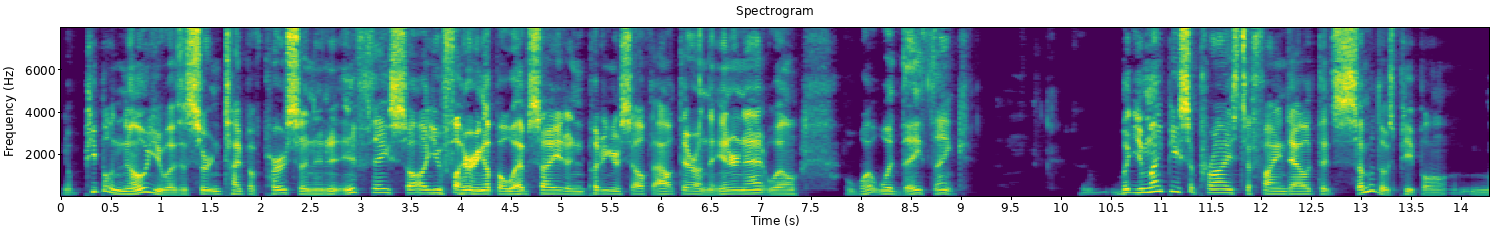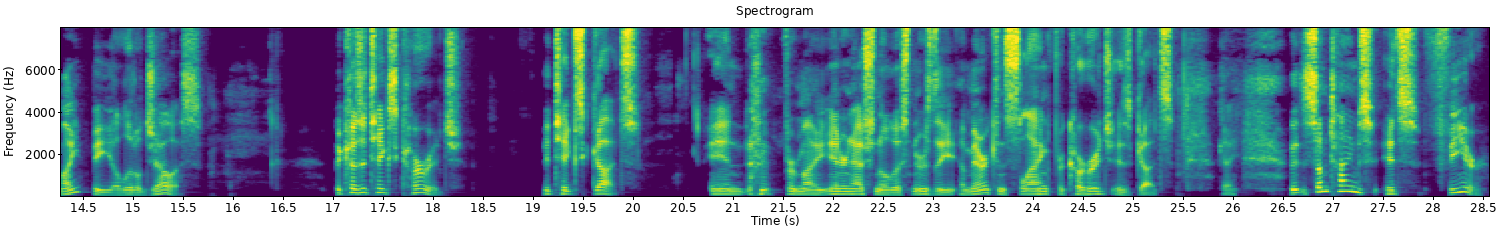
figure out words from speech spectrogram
You know, people know you as a certain type of person, and if they saw you firing up a website and putting yourself out there on the internet, well, what would they think? But you might be surprised to find out that some of those people might be a little jealous because it takes courage, it takes guts. And for my international listeners, the American slang for courage is guts. Okay. Sometimes it's fear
